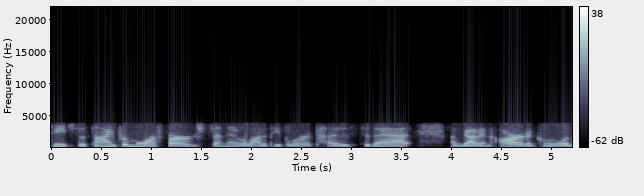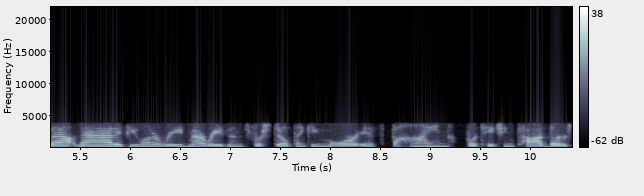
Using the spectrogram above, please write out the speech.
teach the sign for more first. I know a lot of people are opposed to that. I've got an article about that. If you want to read my reasons for still thinking more is fine for teaching toddlers,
